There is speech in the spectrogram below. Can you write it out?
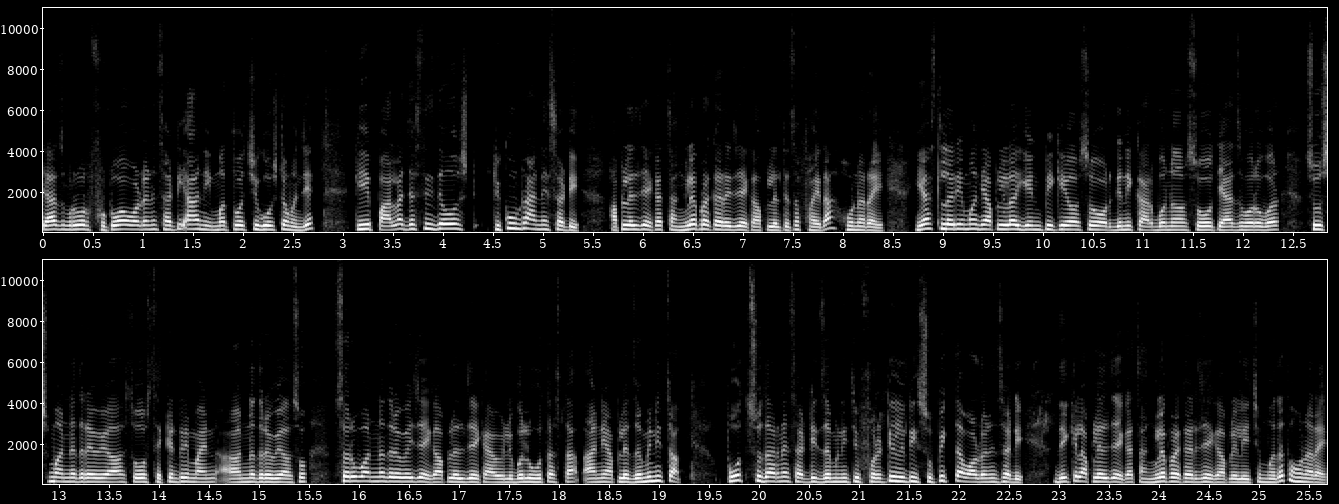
त्याचबरोबर फुटवा वाढवण्यासाठी आणि महत्त्वाची गोष्ट म्हणजे की पाला जास्तीत जास्त टिकून राहण्यासाठी आपल्याला जे आहे का चांगल्या प्रकारे जे आहे का आपल्याला त्याचा फायदा होणार आहे. या स्लरीमध्ये आपल्याला एन पी के असो ऑर्गॅनिक कार्बन असो त्याचबरोबर सूक्ष्म अन्नद्रव्य असो सेकंडरी माइन अन्नद्रव्य असो सर्व अन्नद्रव्य जे आहे का आपल्याला जे काय अवेलेबल होत असतात आणि आपल्या जमिनीचा पोत सुधारण्यासाठी जमिनीची फर्टिलिटी सुपीकता वाढवण्यासाठी देखील आपल्याला जे आहे का चांगल्या प्रकारे जे आहे का आपल्याला याची मदत होणार आहे.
